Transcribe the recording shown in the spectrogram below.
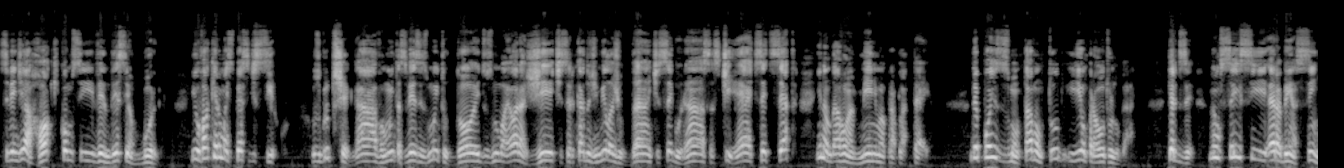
se vendia rock como se vendesse hambúrguer, e o rock era uma espécie de circo. Os grupos chegavam, muitas vezes muito doidos, no maior agite, cercado de mil ajudantes, seguranças, tietes, etc., e não davam a mínima para a plateia. Depois desmontavam tudo e iam para outro lugar. Quer dizer, não sei se era bem assim,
